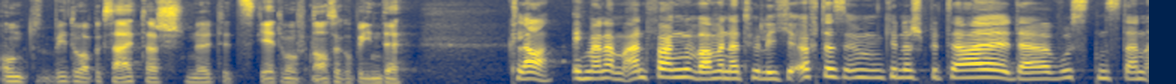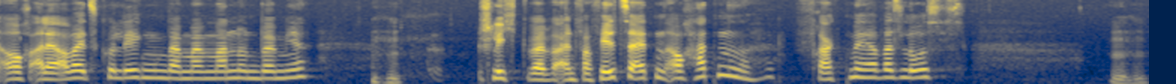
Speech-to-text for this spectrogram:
und wie du aber gesagt hast, nicht jetzt jedem auf die Nase binden. Klar, ich meine, am Anfang waren wir natürlich öfters im Kinderspital, da wussten es dann auch alle Arbeitskollegen bei meinem Mann und bei mir. Mhm. Schlicht, weil wir einfach Fehlzeiten auch hatten. Fragt man ja, was los ist. Mhm.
